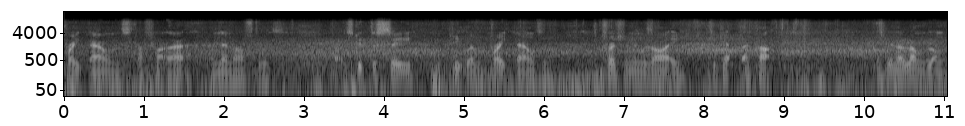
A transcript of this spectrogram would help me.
breakdown and stuff like that, and then afterwards. But it's good to see people having breakdowns and depression and anxiety to get back up. It's been a long, long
